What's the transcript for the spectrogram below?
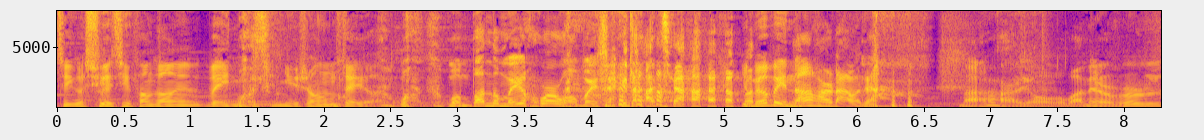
这个血气方刚为女女生这个我我们班都没花，我为谁打架呀？有没有为男孩打过架？哪有过吧？那会儿不是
